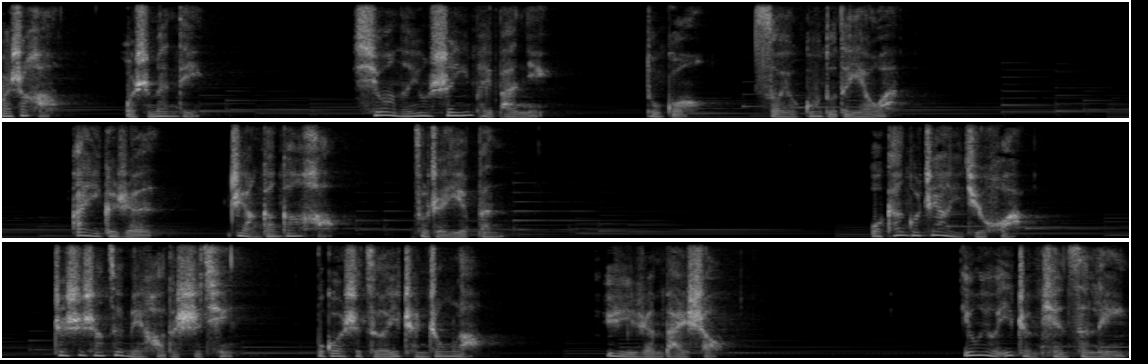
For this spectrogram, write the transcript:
晚上好，我是 Mandy，希望能用声音陪伴你度过所有孤独的夜晚。爱一个人，这样刚刚好。作者夜奔。我看过这样一句话：这世上最美好的事情，不过是择一城终老，遇一人白首。拥有一整片森林，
